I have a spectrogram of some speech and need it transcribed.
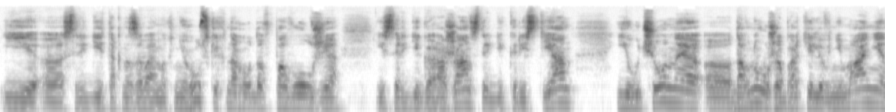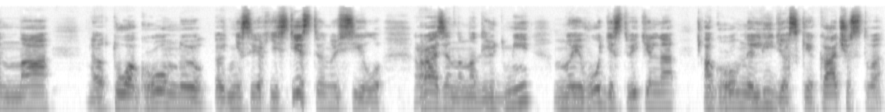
и среди так называемых нерусских народов Поволжья, и среди горожан, среди крестьян. И ученые давно уже обратили внимание на Э, ту огромную э, не сверхъестественную силу Разина над людьми, но его действительно огромные лидерские качества.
